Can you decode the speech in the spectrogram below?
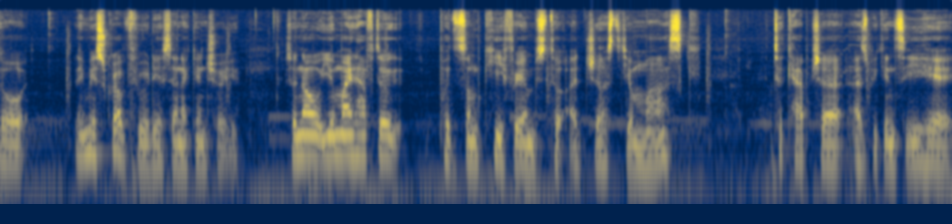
so let me scrub through this and I can show you. So now you might have to put some keyframes to adjust your mask to capture as we can see here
